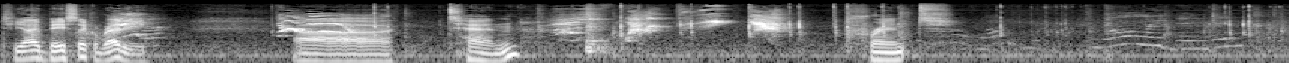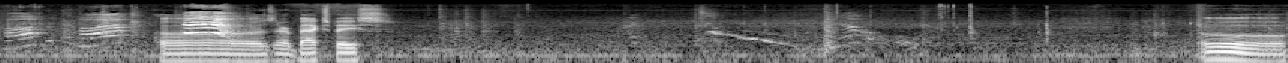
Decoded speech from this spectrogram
TI Basic ready. Uh, 10. Print. Uh, is there a backspace? Oh.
